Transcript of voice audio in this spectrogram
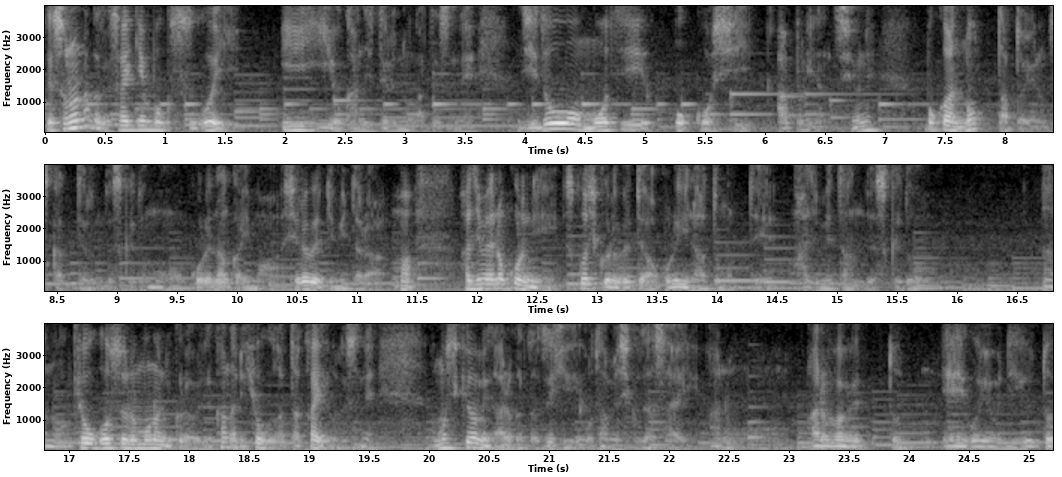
でその中で最近僕すごい意義を感じてるのがですね自動文字起こしアプリなんですよね僕はノッタというのを使ってるんですけどもこれなんか今調べてみたらまあ初めの頃に少し比べてはこれいいなと思って始めたんですけどあの競合するものに比べてかなり評価が高いようですね。もし興味がある方はぜひお試しください。あのアルファベット英語読みで言うと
